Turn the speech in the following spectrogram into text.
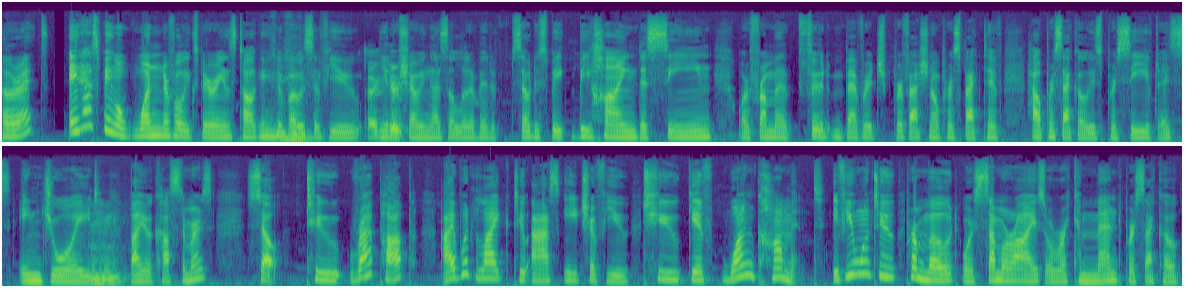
All right. It has been a wonderful experience talking to both of you, you know, you. showing us a little bit, of, so to speak, behind the scene or from a food and beverage professional perspective, how Prosecco is perceived, is enjoyed mm-hmm. by your customers. So, to wrap up, I would like to ask each of you to give one comment. If you want to promote or summarize or recommend Prosecco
